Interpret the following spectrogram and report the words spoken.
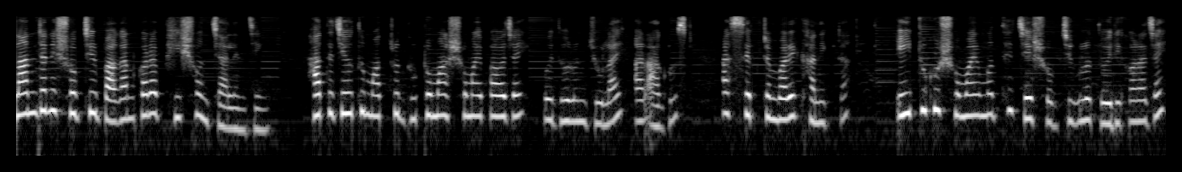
লন্ডনে সবজির বাগান করা ভীষণ চ্যালেঞ্জিং হাতে যেহেতু মাত্র দুটো মাস সময় পাওয়া যায়, ওই ধরুন জুলাই আর আগস্ট আর সেপ্টেম্বরে খানিকটা, এইটুকু সময়ের মধ্যে যে সবজিগুলো তৈরি করা যায়,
